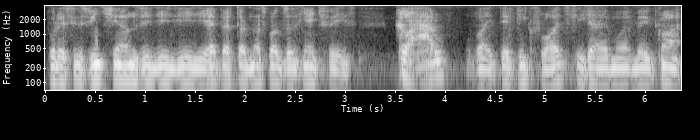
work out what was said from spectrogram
por esses 20 anos de, de, de repertório nas produções que a gente fez. Claro, vai ter Pink Floyd, que já é meio que uma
